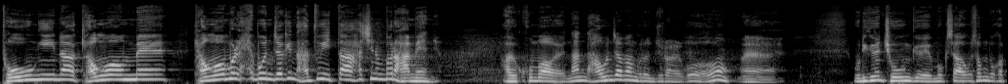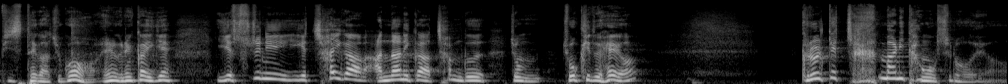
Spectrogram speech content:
동이나 경험에 경험을 해본 적이 나도 있다 하시는 분 아멘요. 아유 고마워요. 난 나 혼자만 그런 줄 알고. 예. 우리 교회는 좋은 교회 목사하고 성도가 비슷해가지고 예. 그러니까 이게 이게 수준이 이게 차이가 안 나니까 참 그 좀 좋기도 해요. 그럴 때 참 많이 당혹스러워요.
